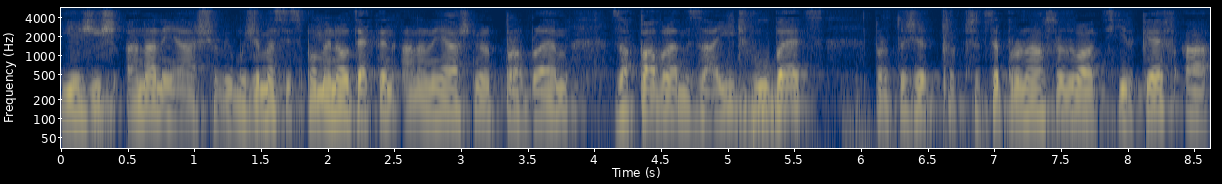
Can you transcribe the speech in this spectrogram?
Ježíš Ananiášovi. Můžeme si vzpomenout, jak ten Ananiáš měl problém za Pavlem zajít vůbec, protože přece pronásledoval církev a,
